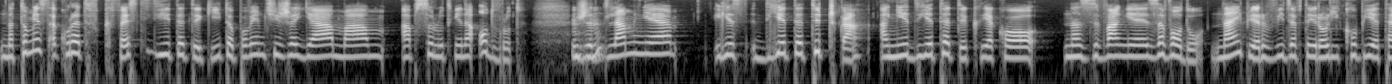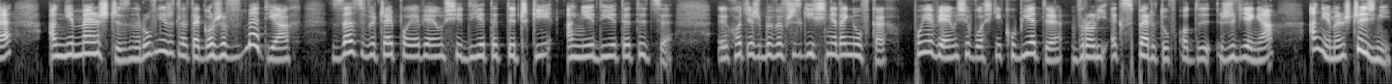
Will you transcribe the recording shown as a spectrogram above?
natomiast akurat w kwestii dietetyki, to powiem Ci, że ja mam absolutnie na odwrót. Mhm. Że dla mnie jest dietetyczka, a nie dietetyk jako nazywanie zawodu. Najpierw widzę w tej roli kobietę, a nie mężczyzn, również dlatego, że w mediach zazwyczaj pojawiają się dietetyczki, a nie dietetycy. Y, chociażby we wszystkich śniadaniówkach pojawiają się właśnie kobiety w roli ekspertów od żywienia, a nie mężczyźni.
